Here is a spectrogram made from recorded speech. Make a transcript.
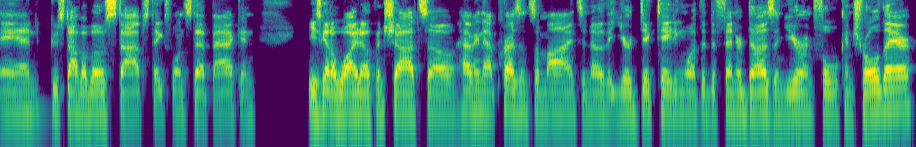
and Gustavo Bou stops, takes one step back, and he's got a wide open shot. So having that presence of mind to know that you're dictating what the defender does and you're in full control there,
